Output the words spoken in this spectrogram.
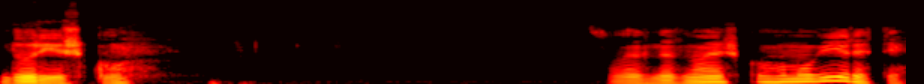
доріжку. Але ж не знаєш кому вірити.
